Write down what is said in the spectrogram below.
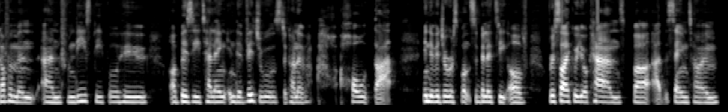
government and from these people who are busy telling individuals to kind of hold that individual responsibility of recycle your cans, but at the same time,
